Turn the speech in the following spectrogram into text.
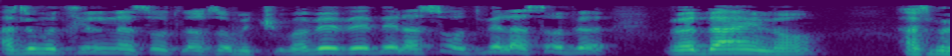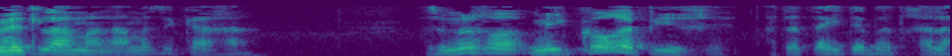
אז הוא מתחיל לנסות לחזור בתשובה ולעשות ולעשות ועדיין לא, אז באמת למה? למה זה ככה? אז אומר לך, מקורא פיך, אתה טעית בהתחלה.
